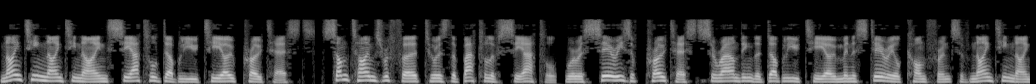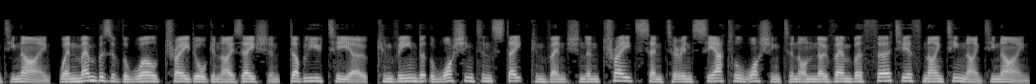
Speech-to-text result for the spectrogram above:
1999 Seattle WTO protests, sometimes referred to as the Battle of Seattle, were a series of protests surrounding the WTO Ministerial Conference of 1999, when members of the World Trade Organization (WTO) convened at the Washington State Convention and Trade Center in Seattle, Washington on November 30, 1999.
